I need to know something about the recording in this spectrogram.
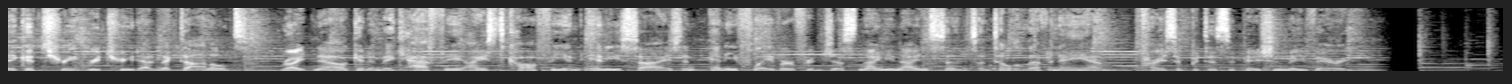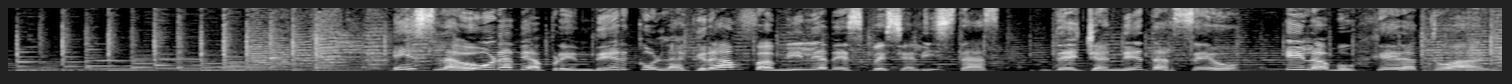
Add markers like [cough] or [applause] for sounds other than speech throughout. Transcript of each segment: Take a treat retreat at McDonald's. Right now, get a McCafe iced coffee in any size and any flavor for just 99 cents until 11 a.m. Price of participation may vary. Es la hora de aprender con la gran familia de especialistas de Janet Arceo y la mujer actual.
